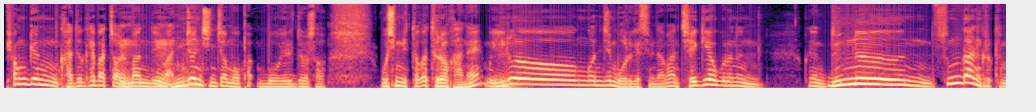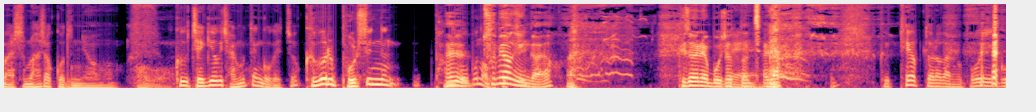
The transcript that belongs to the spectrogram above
평균 가득 해봤자 얼마인데 음, 음, 완전 진짜 뭐, 파- 뭐 예를 들어서 50리터가 들어가네? 음. 뭐 이런 건지 모르겠습니다만 제 기억으로는 그냥 늦는 순간 그렇게 말씀을 하셨거든요. 어. 그제 기억이 잘못된 거겠죠? 그거를 볼 수 있는 방법은 없겠지? 투명인가요? 그 전에 모셨던 네. 차가 그 태엽 들어가는 거 보이고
